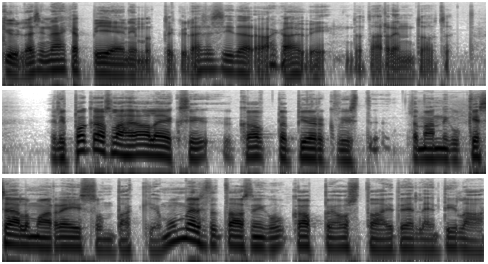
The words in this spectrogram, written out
kyllä siinä ehkä pieni, mutta kyllä se siitä aika hyvin tota rentoutettu. Eli Pakaslahden Aleksi, Kappe Björkvist, tämän niin kesäloman reissun takia. Mun mielestä taas niin Kappe ostaa itselleen tilaa,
